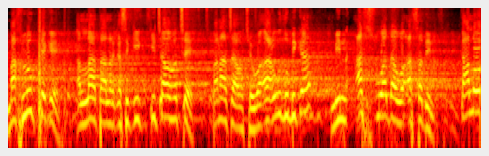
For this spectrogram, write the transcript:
মাখলুক থেকে আল্লাহ তালার কাছে কি কি চাওয়া হচ্ছে? পানা চাওয়া হচ্ছে। ওয়া আউযু বিকা মিন আসওয়াদা ওয়া আসাদিন। কালো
